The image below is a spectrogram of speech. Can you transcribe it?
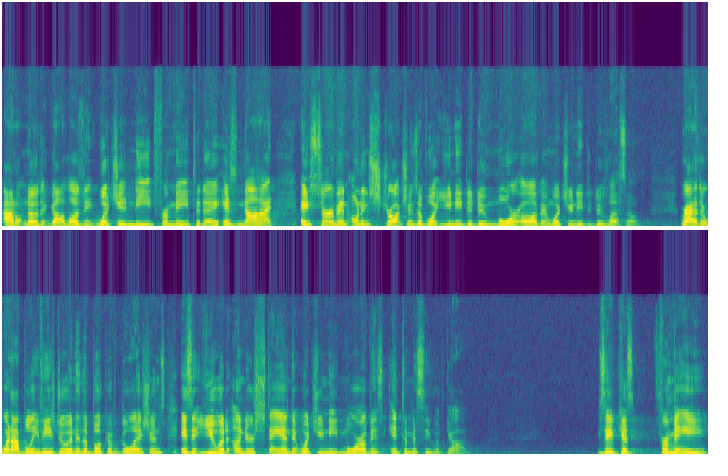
I don't know that God loves me. What you need from me today is not a sermon on instructions of what you need to do more of and what you need to do less of. Rather, what I believe he's doing in the book of Galatians is that you would understand that what you need more of is intimacy with God. You see, because for me,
